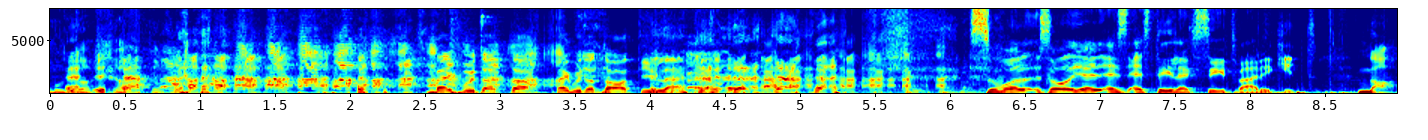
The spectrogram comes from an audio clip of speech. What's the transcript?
mutassátok. Megmutatta, megmutatta Attilát. Szóval, szóval ez, ez tényleg szétválik itt. Na,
